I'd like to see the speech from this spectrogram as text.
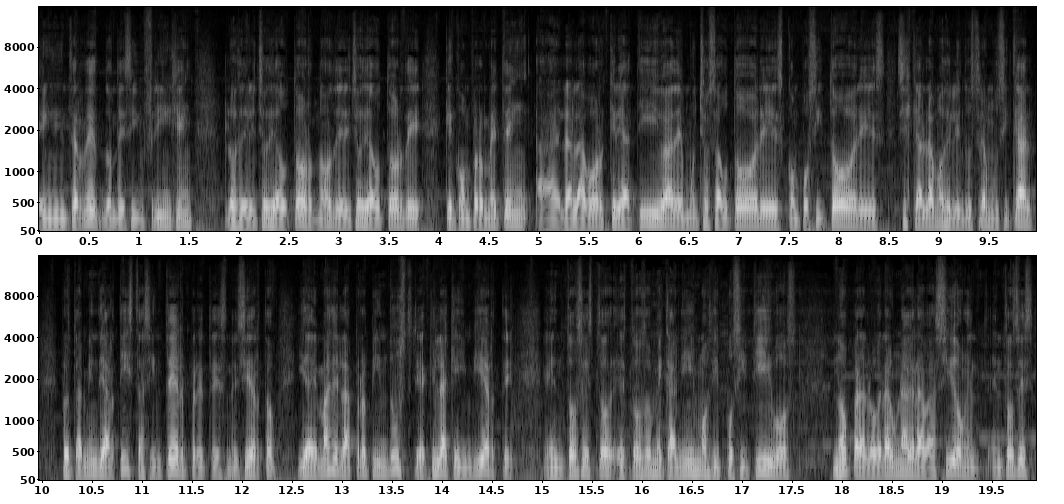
Internet donde se infringen los derechos de autor, ¿no? derechos de autor de, que comprometen a la labor creativa de muchos autores, compositores, si es que hablamos de la industria musical, pero también de artistas, intérpretes, ¿no es cierto? Y además de la propia industria, que es la que invierte en todos estos, estos mecanismos dispositivos ¿no? para lograr una grabación. Entonces,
